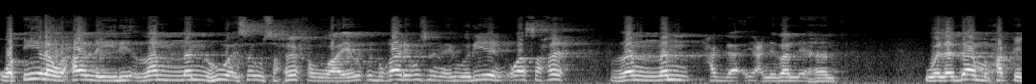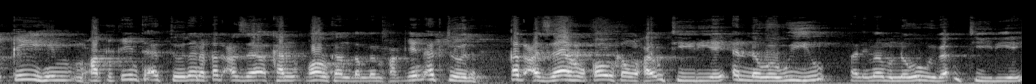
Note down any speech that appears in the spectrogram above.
wa qiila waxaa la yidhi dannan huwa isagu saxiixun waaye. Wixii bukhaari muslim ay wariyeen waa saxiix dannan xagga yacni danni ahaanta. Waladaa muxaqiqiihim muxaqiqiinta agtoodana qad cazaa kan qowlkan dambe muxaqiqiin agtooda qad cazaahu qowlkan waxaa u tiiriyey annawawiyu alimaamu nawowi baa u tiiriyey.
